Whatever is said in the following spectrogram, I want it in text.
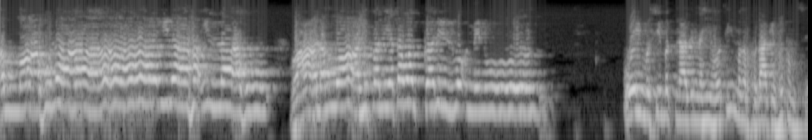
الله لا إله إلا هو وعلى الله فليتوكل المؤمنون کوئی مصیبت نازل نہیں ہوتی مگر خدا کے حکم سے۔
